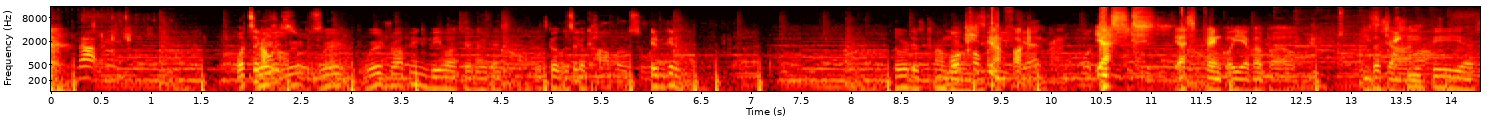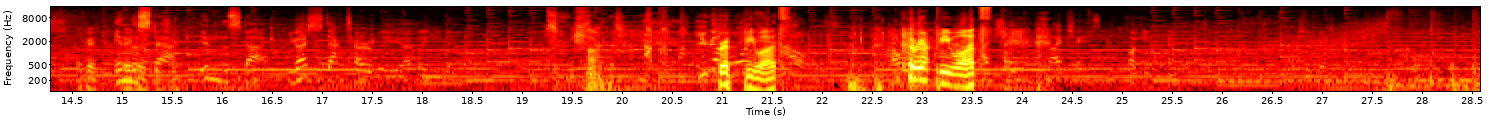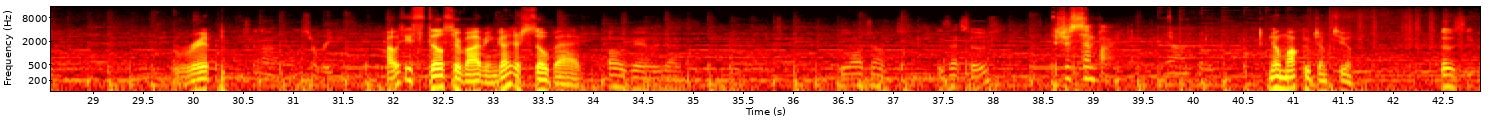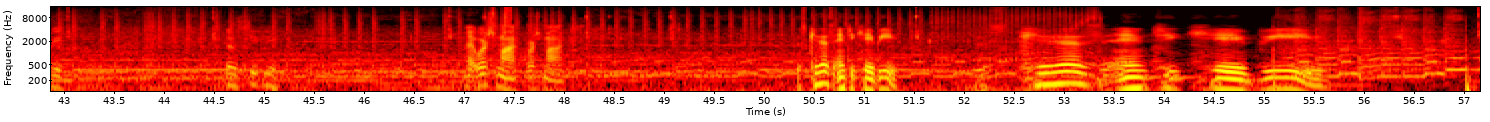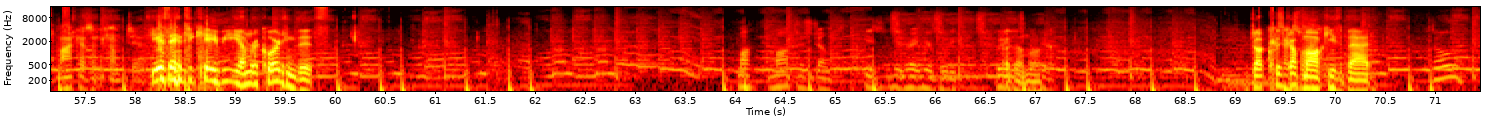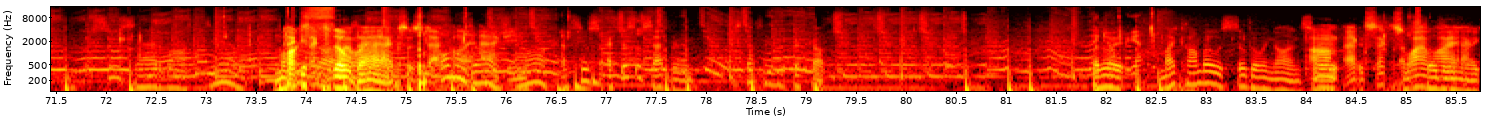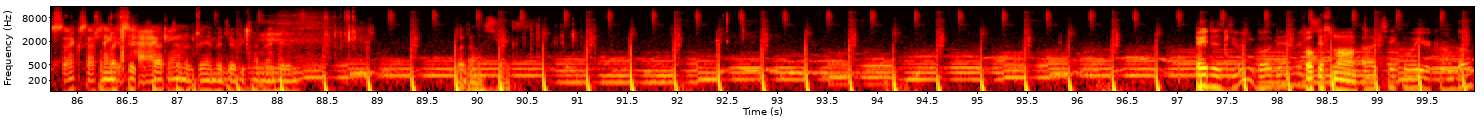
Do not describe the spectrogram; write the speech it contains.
What's a we're, we're, we're, we're dropping Bwatts right now, guys. Let's go, let's What's go. combo sword? Get him, get him. Sword is combo. More He's gonna you fucking run. Yes, yes, Penguin, you have a bow. He's That's done. TP, yes. Okay. In the stack. In the stack. You guys stack terribly. I like He fucked. you got Rip one Bwatts. Rip B you. How is he still surviving? You guys are so bad. Oh, okay, we got him. Who all jumped? Is that Soz? It's just Senpai. Yeah, no, Maku jumped too. Those TP. Those TP. Wait, where's Mark? Where's Mark? This kid has anti-KB. This kid has anti-KB. Mark hasn't jumped yet. He has anti-KB. I'm recording this. Mock, Mock just jumped. He's, he's right here, Booty. Booty, I let's got go Mock. Drop, quick drop XX1. Mock. He's bad. No, so sad, Mock. Damn. Mock is so YYX bad. is Oh my gosh, hacking. Mock. I feel, so, I feel so sad for him. He's definitely a good drop. By the way, my combo is still going on, so Um, it's- I'm still doing, like, XXYYXX, I a think is metric crap ton hacking. of damage every time I hit him. But on strength. Hey, does doing bow damage Focus Mock. uh, take away your combo? I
